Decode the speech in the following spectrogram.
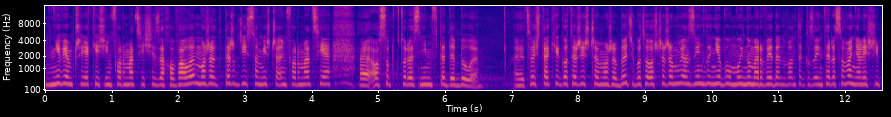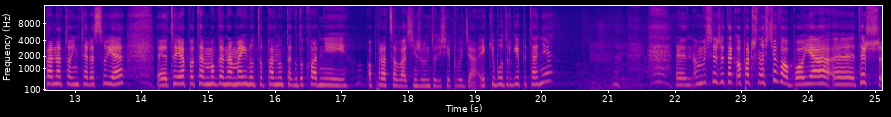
nie wiem, czy jakieś informacje się zachowały. Może też gdzieś są jeszcze informacje e, osób, które z nim wtedy były. E, Coś takiego też jeszcze może być, bo to szczerze mówiąc nigdy nie był mój numer jeden wątek zainteresowań, ale jeśli Pana to interesuje, e, to ja potem mogę na mailu to Panu tak dokładniej opracować, niż bym to dzisiaj powiedziała. Jakie było drugie pytanie? E, No myślę, że tak opatrznościowo, bo ja e, też e,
